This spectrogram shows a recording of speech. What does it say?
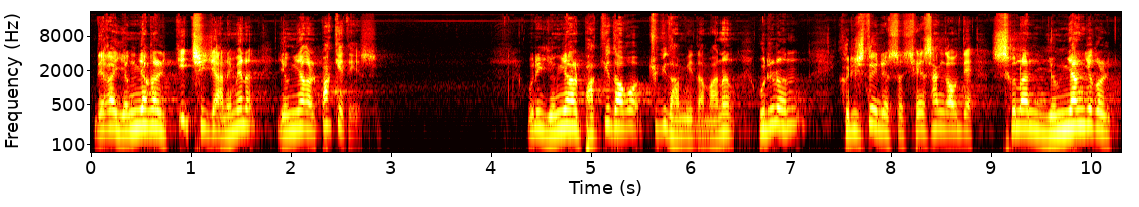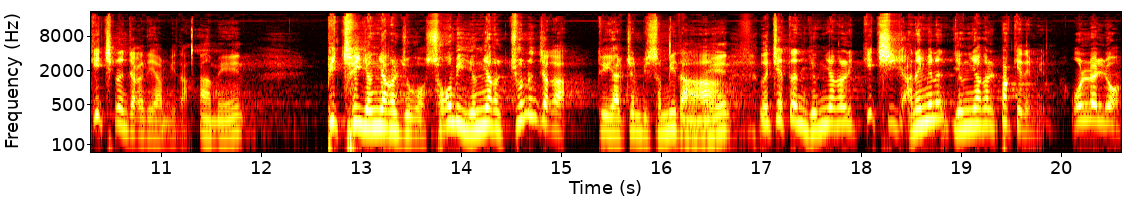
내가 영향을 끼치지 않으면 영향을 받게 되어 있습니다. 우리 영향을 받기도 하고 주기도 합니다만은 우리는 그리스도인에서 세상 가운데 선한 영향력을 끼치는 자가 되어야 합니다. 아멘. 빛의 영향을 주고 소금의 영향을 주는 자가 되어야 할 줄 믿습니다. 아멘. 어쨌든 영향을 끼치지 않으면 영향을 받게 됩니다. 오늘날요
